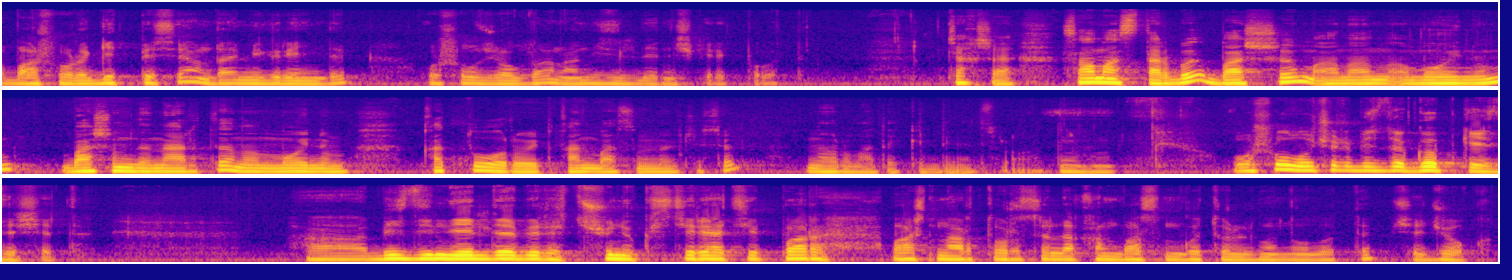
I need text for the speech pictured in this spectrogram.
баш оору кетпесе анда мигрень деп ошол жолдо анан изилдениш керек болот жакшы саламатсыздарбы башым анан мойнум башымдын арты анан мойнум катуу ооруйт кан басымын өлчөсөм нормада экен деген суроо ушул учур бизде көп кездешет. Биздин элде бир түшүнүк стереотип бар. Баштын арты ооруса эле кан басым көтөрүлгөн болот депчи жок.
